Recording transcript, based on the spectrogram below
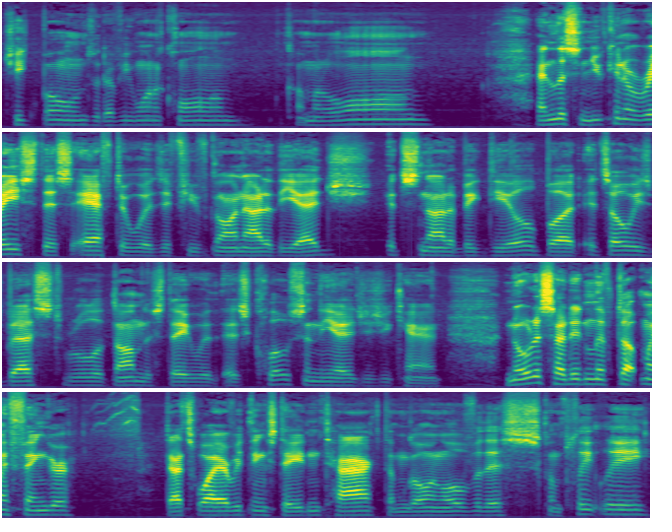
cheekbones, whatever you want to call them coming along. And listen, you can erase this afterwards if you've gone out of the edge. It's not a big deal, but it's always best, rule of thumb, to stay with as close in the edge as you can. Notice I didn't lift up my finger. That's why everything stayed intact. I'm going over this completely.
